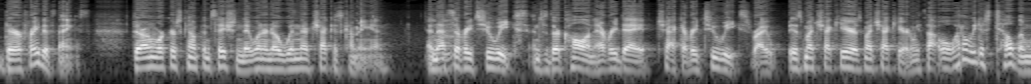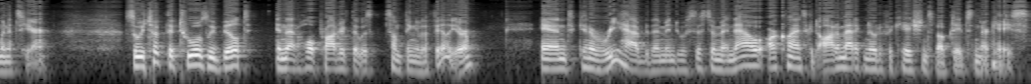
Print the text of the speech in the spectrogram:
they're afraid of things. They're on workers' compensation. They want to know when their check is coming in. And mm-hmm. that's every two weeks. And so they're calling every day, check every two weeks, right? Is my check here? Is my check here? And we thought, well, why don't we just tell them when it's here? So we took the tools we built in that whole project that was something of a failure and kind of rehabbed them into a system. And now our clients get automatic notifications of updates in their case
